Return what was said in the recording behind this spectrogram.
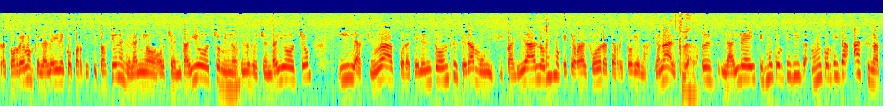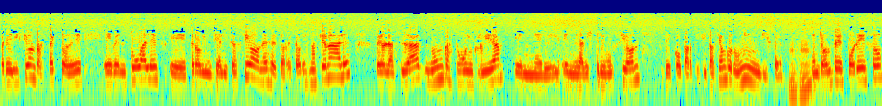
Recordemos que la ley de coparticipación es del año 88, 1988, y la ciudad por aquel entonces era municipalidad, lo mismo que Tierra del Fuego era territorio nacional. Entonces la ley, que es muy cortita, muy cortita, hace una previsión respecto de eventuales eh, provincializaciones de territorios nacionales, pero la ciudad nunca estuvo incluida en, el, en la distribución de coparticipación con un índice. Entonces, por eso,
